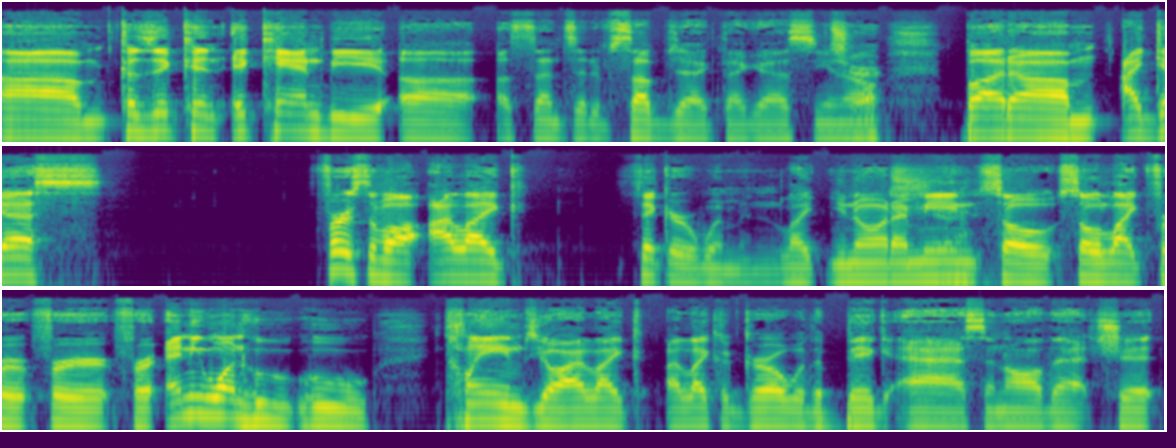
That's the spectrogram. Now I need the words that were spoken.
um, because it can it can be a, a sensitive subject, I guess you know. But um, I guess first of all, I like thicker women, like you know what I mean. So so like for for for anyone who who claims yo, I like I like a girl with a big ass and all that shit,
